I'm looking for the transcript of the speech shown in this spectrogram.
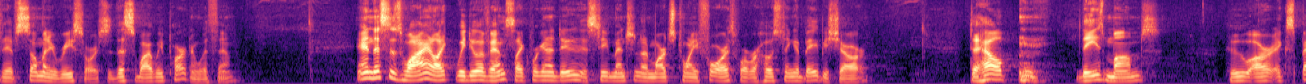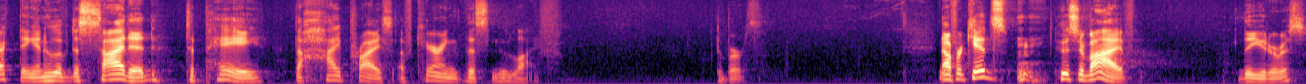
They have so many resources. This is why we partner with them. And this is why, like we do events like we're going to do, as Steve mentioned, on March 24th, where we're hosting a baby shower to help these moms who are expecting and who have decided to pay the high price of carrying this new life to birth. Now, for kids who survive the uterus,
